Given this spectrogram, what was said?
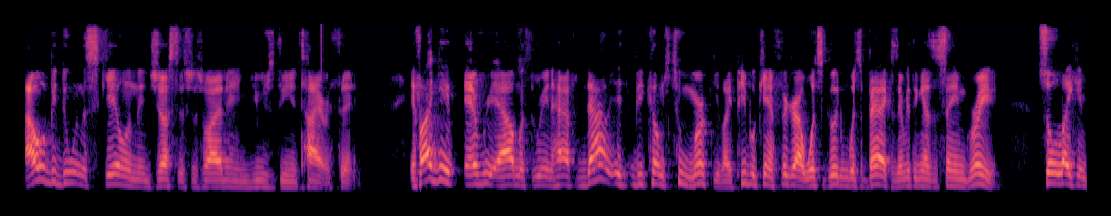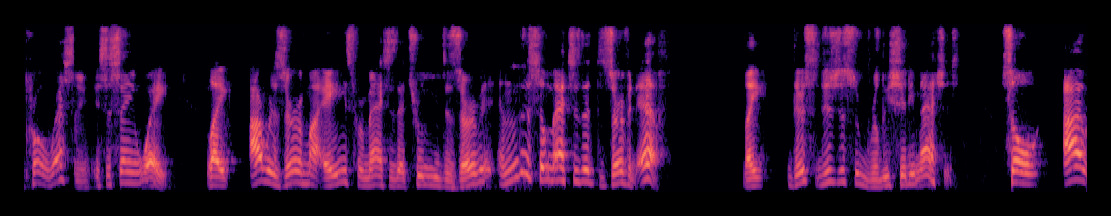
I would be doing the scale an injustice if I didn't use the entire thing. If I gave every album a three and a half, now it becomes too murky. Like people can't figure out what's good and what's bad because everything has the same grade. So like in pro wrestling, it's the same way. Like I reserve my A's for matches that truly deserve it, and then there's some matches that deserve an F. Like there's there's just some really shitty matches. So I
